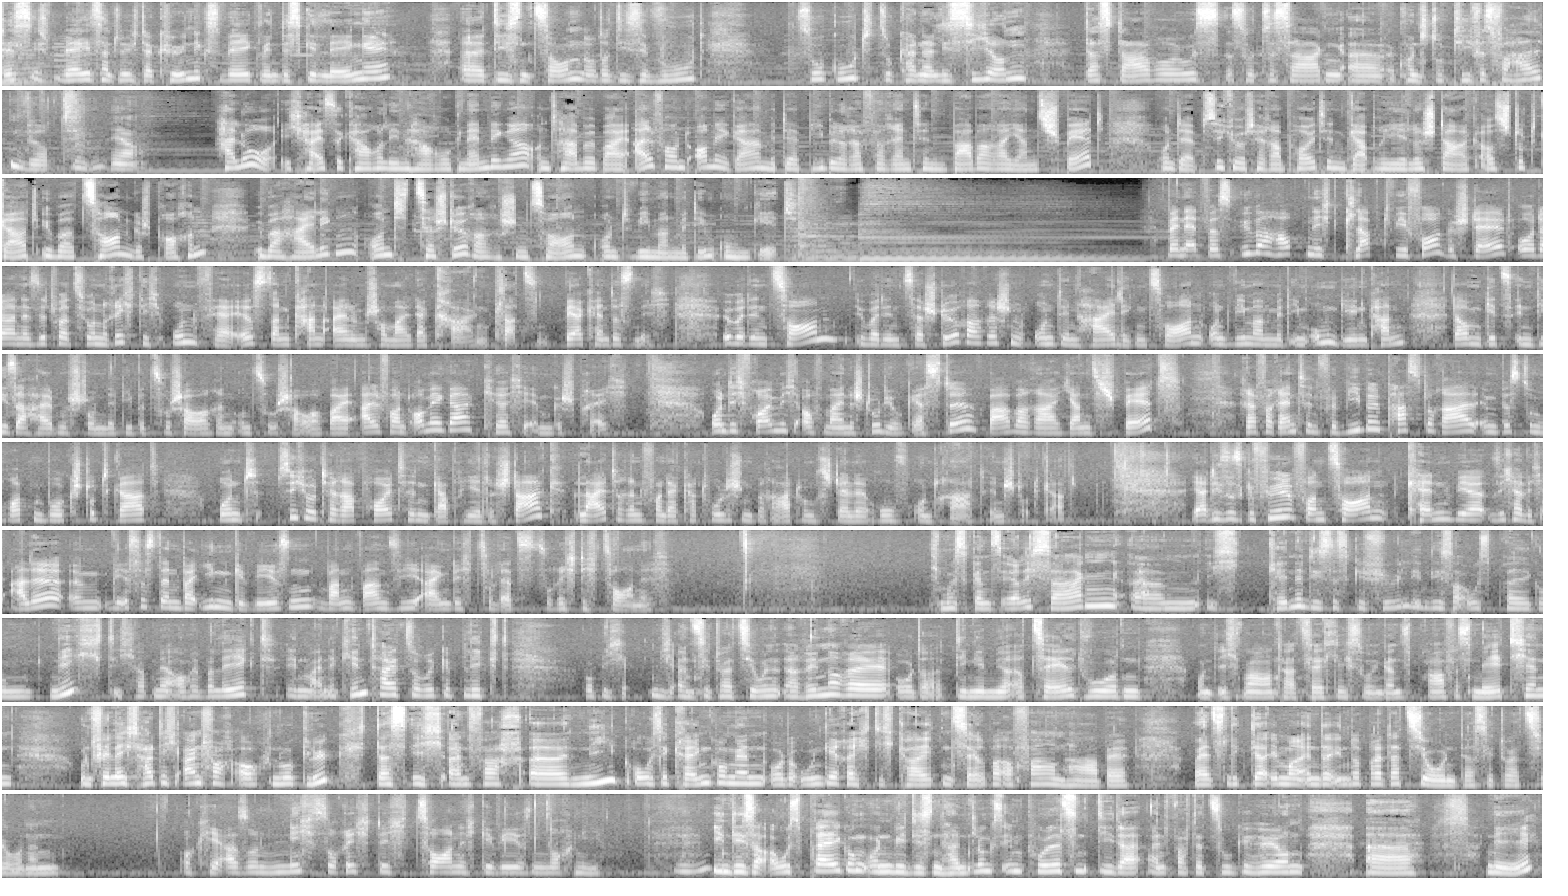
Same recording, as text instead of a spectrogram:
das wäre jetzt natürlich der Königsweg, wenn das gelänge, äh, diesen Zorn oder diese Wut so gut zu kanalisieren, dass daraus sozusagen äh, konstruktives Verhalten wird. Mhm. Ja. Hallo, ich heiße Caroline Haro-Gnendinger und habe bei Alpha und Omega mit der Bibelreferentin Barbara Jans-Späth und der Psychotherapeutin Gabriele Stark aus Stuttgart über Zorn gesprochen, über heiligen und zerstörerischen Zorn und wie man mit ihm umgeht. Wenn etwas überhaupt nicht klappt wie vorgestellt oder eine Situation richtig unfair ist, dann kann einem schon mal der Kragen platzen. Wer kennt es nicht? Über den Zorn, über den zerstörerischen und den heiligen Zorn und wie man mit ihm umgehen kann, darum geht es in dieser halben Stunde, liebe Zuschauerinnen und Zuschauer, bei Alpha und Omega, Kirche im Gespräch. Und ich freue mich auf meine Studiogäste, Barbara Jans-Späth, Referentin für Bibelpastoral im Bistum Rottenburg-Stuttgart und Psychotherapeutin Gabriele Stark, Leiterin von der katholischen Beratungsstelle Ruf und Rat in Stuttgart. Ja, dieses Gefühl von Zorn kennen wir sicherlich alle. Ähm, wie ist es denn bei Ihnen gewesen? Wann waren Sie eigentlich zuletzt so richtig zornig? Ich muss ganz ehrlich sagen, ähm, ich kenne dieses Gefühl in dieser Ausprägung nicht. Ich habe mir auch überlegt, in meine Kindheit zurückgeblickt, ob ich mich an Situationen erinnere oder Dinge mir erzählt wurden. Und ich war tatsächlich so ein ganz braves Mädchen. Und vielleicht hatte ich einfach auch nur Glück, dass ich einfach äh, nie große Kränkungen oder Ungerechtigkeiten selber erfahren habe. Weil es liegt ja immer in der Interpretation der Situationen. Okay, also nicht so richtig zornig gewesen, noch nie mhm. in dieser Ausprägung und mit diesen Handlungsimpulsen, die da einfach dazugehören. Äh, nee.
